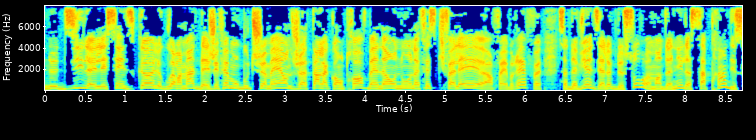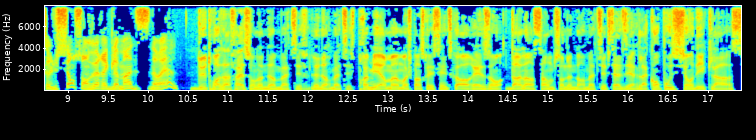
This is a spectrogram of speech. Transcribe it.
nous dit les syndicats, le gouvernement, ben j'ai fait mon bout de chemin, j'attends la con- contre-offre, ben non, nous, on a fait ce qu'il fallait. Euh, Enfin bref, ça devient un dialogue de sourds à un moment donné. Là, ça prend des solutions si on veut un règlement d'ici Noël. Deux, trois affaires sur le normatif. Le normatif. Premièrement, moi, je pense que les syndicats ont raison dans l'ensemble sur le normatif, c'est-à-dire la composition des classes,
